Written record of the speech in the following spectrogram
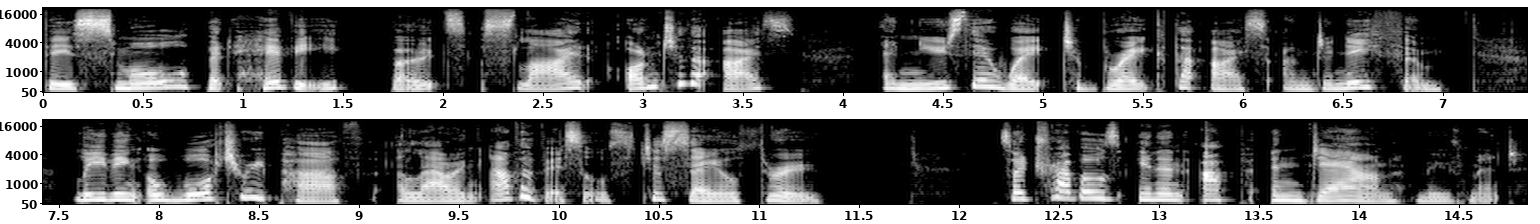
These small but heavy boats slide onto the ice and use their weight to break the ice underneath them, leaving a watery path allowing other vessels to sail through. So travels in an up and down movement.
